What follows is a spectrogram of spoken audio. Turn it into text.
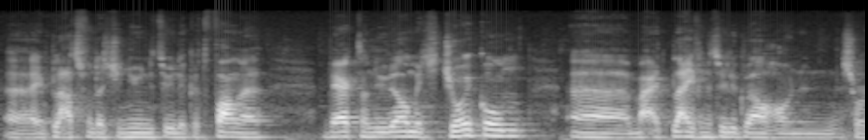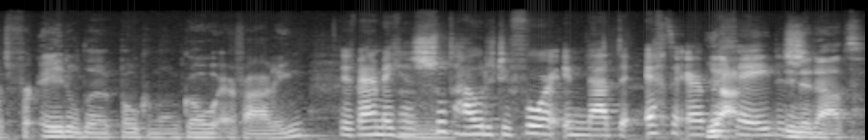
Eh, in plaats van dat je nu natuurlijk het vangen werkt dan nu wel met je Joy-Con. Eh, maar het blijft natuurlijk wel gewoon een soort veredelde Pokémon Go ervaring. Dit is bijna een beetje een Ehm. zoethoudertje voor inderdaad de echte RPG. ja, dus inderdaad.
